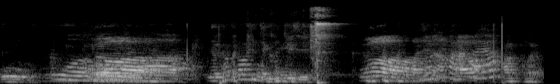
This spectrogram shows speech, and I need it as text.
오. 우와. 상당 필때 강제지. 우와. 맞으면 아파요? 아파요.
